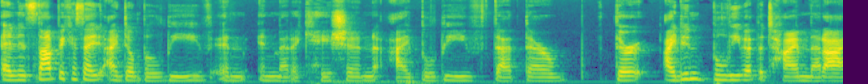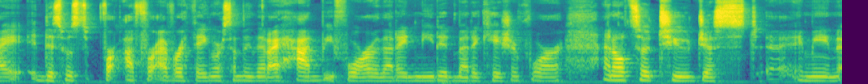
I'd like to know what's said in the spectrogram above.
and it's not because I, I don't believe in, in medication. I believe that there there I didn't believe at the time that I this was for a forever thing or something that I had before that I needed medication for. And also to just I mean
